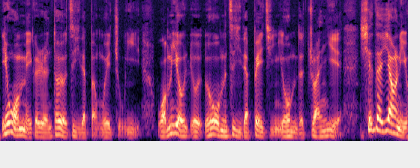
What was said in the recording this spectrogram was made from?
因为我们每个人都有自己的本位主义，我们有有有我们自己的背景，有我们的专业。现在要你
